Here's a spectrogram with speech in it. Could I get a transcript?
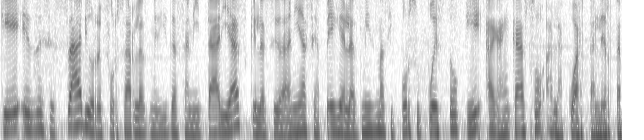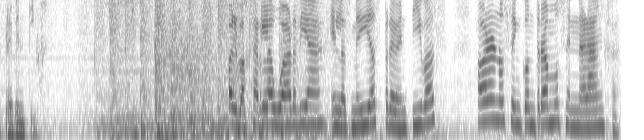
que es necesario reforzar las medidas sanitarias, que la ciudadanía se apegue a las mismas y por supuesto que hagan caso a la cuarta alerta preventiva. Al bajar la guardia en las medidas preventivas, ahora nos encontramos en naranja,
